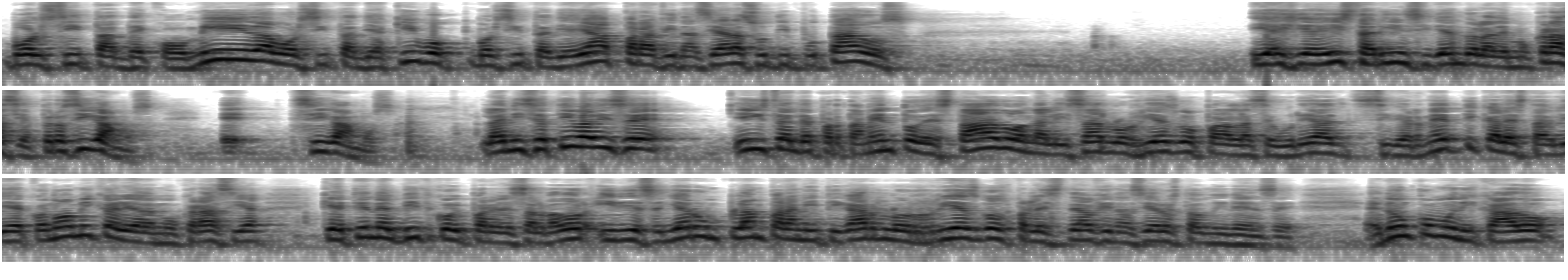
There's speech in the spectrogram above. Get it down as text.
bolsitas de comida, bolsitas de aquí, bolsitas de allá, para financiar a sus diputados. Y ahí, estaría incidiendo la democracia. Pero sigamos, eh, sigamos. La iniciativa dice, Insta al Departamento de Estado a analizar los riesgos para la seguridad cibernética, la estabilidad económica y la democracia que tiene el Bitcoin para El Salvador y diseñar un plan para mitigar los riesgos para el sistema financiero estadounidense. En un comunicado,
